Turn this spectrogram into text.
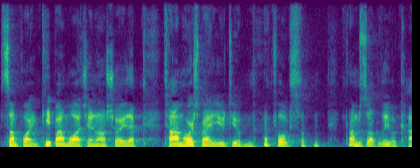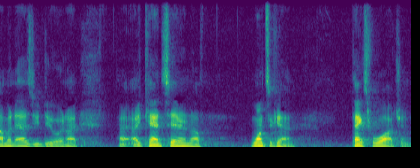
some point. Keep on watching, and I'll show you that. Tom Horsman on YouTube, folks. Thumbs up, leave a comment as you do, and I, I, I can't say it enough. Once again, thanks for watching.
